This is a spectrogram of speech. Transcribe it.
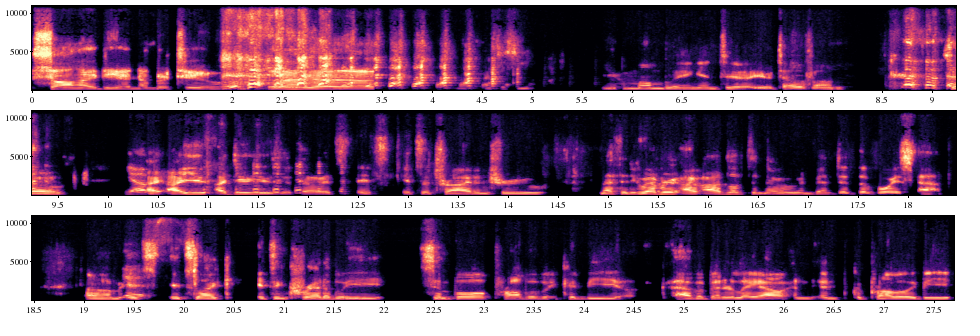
song idea number two. it's just you mumbling into your telephone. So yeah, I, I I do use it though. It's it's it's a tried and true method. Whoever I, I'd love to know who invented the voice app. Um, yes. It's it's like it's incredibly simple. Probably could be have a better layout and and could probably be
